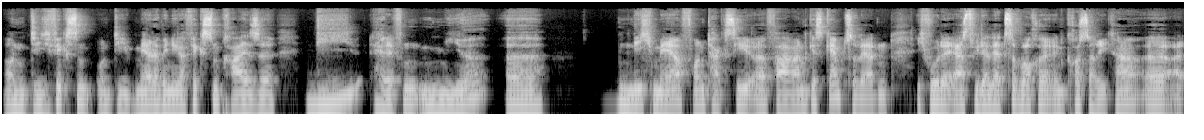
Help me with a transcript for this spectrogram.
und die fixen und die mehr oder weniger fixen Preise, die helfen mir, äh, nicht mehr von Taxifahrern gescampt zu werden. Ich wurde erst wieder letzte Woche in Costa Rica äh,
